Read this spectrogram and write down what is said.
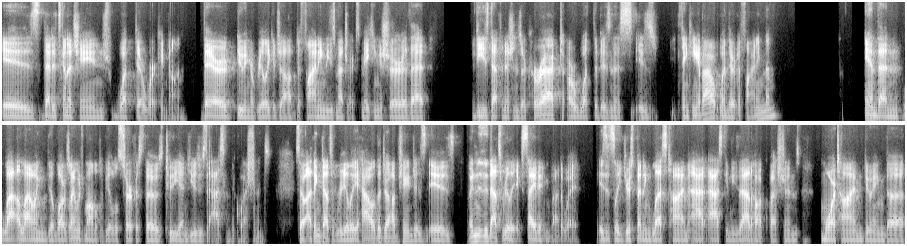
is that it's going to change what they're working on. They're doing a really good job defining these metrics, making sure that these definitions are correct, are what the business is thinking about when they're defining them and then la- allowing the large language model to be able to surface those to the end users asking the questions. So I think that's really how the job changes is, and that's really exciting, by the way, is it's like you're spending less time at asking these ad hoc questions, more time doing the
